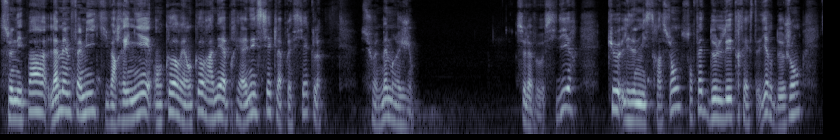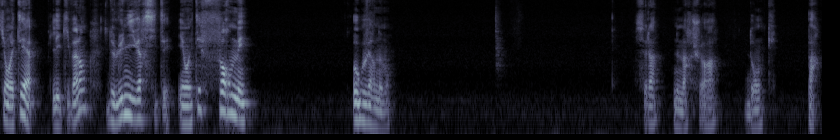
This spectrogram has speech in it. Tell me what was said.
Ce n'est pas la même famille qui va régner encore et encore, année après année, siècle après siècle, sur une même région. Cela veut aussi dire que les administrations sont faites de lettrés, c'est-à-dire de gens qui ont été l'équivalent de l'université et ont été formés au gouvernement. Cela ne marchera donc pas.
